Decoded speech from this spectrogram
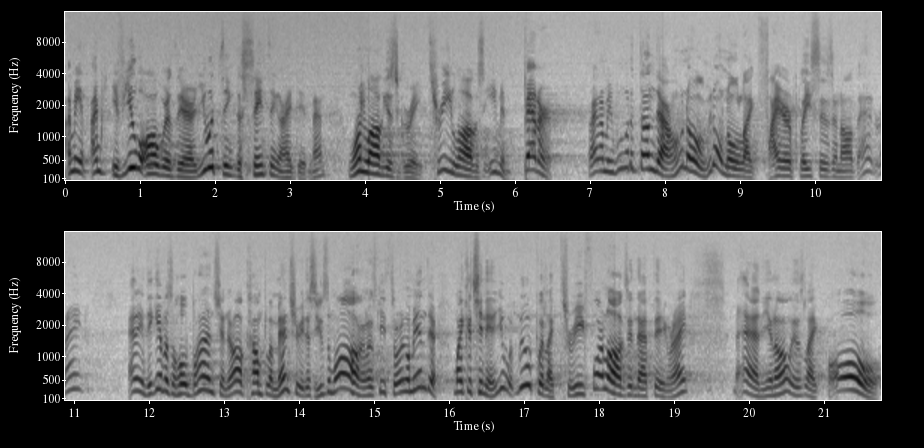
I mean, I'm, if you all were there, you would think the same thing I did, man. One log is great. Three logs, even better. Right? I mean, we would have done that. Who knows? We don't know like fireplaces and all that, right? Mean, they give us a whole bunch and they're all complimentary. Just use them all and let's keep throwing them in there. Mike Chinin, you would, we would put like three, four logs in that thing, right? Man, you know, it was like, oh,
